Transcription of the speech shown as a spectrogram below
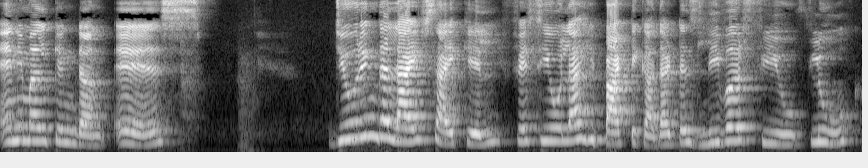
animal kingdom is during the life cycle, Fasciola hepatica that is liver fluke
